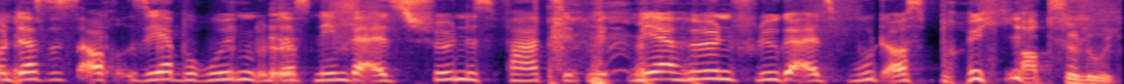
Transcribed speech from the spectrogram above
Und das ist auch sehr beruhigend und das nehmen wir als schönes Fazit mit mehr Höhenflüge als Wutausbrüche. Absolut.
